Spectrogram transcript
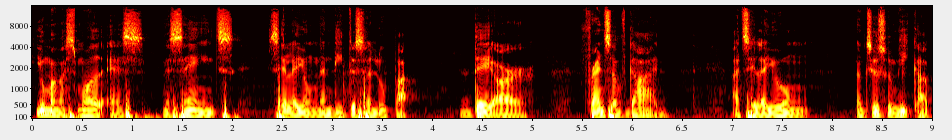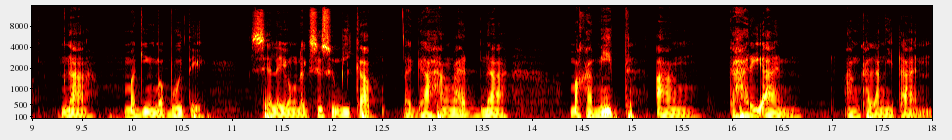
Yung mga small s na saints, sila yung nandito sa lupa. They are friends of God. At sila yung nagsusumikap na maging mabuti. Sila yung nagsusumikap, naghahangad na makamit ang kaharian, ang kalangitan,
